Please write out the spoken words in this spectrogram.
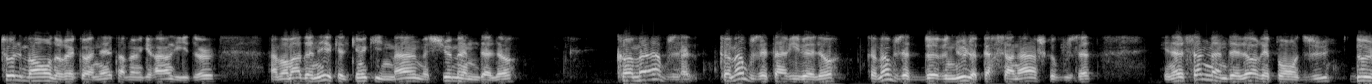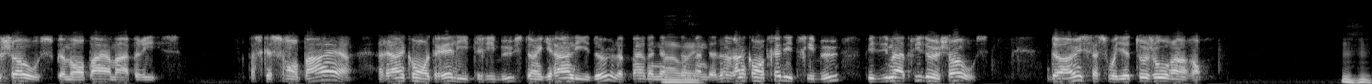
tout le monde reconnaît comme un grand leader. À un moment donné, il y a quelqu'un qui demande, Monsieur Mandela, comment vous, êtes, comment vous êtes arrivé là? Comment vous êtes devenu le personnage que vous êtes? Et Nelson Mandela a répondu deux choses que mon père m'a apprises. Parce que son père rencontrait les tribus, c'est un grand leader, le père de Nelson ah Mandela, rencontrait les tribus, puis il m'a appris deux choses. D'un, il s'assoyait toujours en rond. Mm-hmm.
